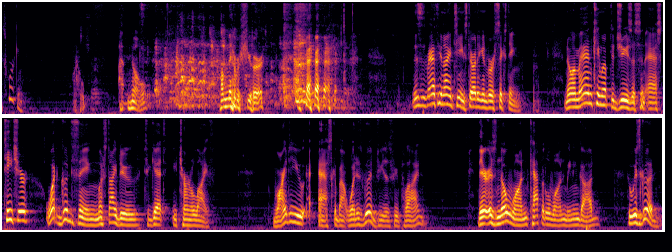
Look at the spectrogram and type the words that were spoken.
It's working. I hope. Uh, no. I'm never sure. this is Matthew 19, starting in verse 16. Now a man came up to Jesus and asked, Teacher, what good thing must I do to get eternal life? Why do you ask about what is good? Jesus replied. There is no one, capital one, meaning God, who is good.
